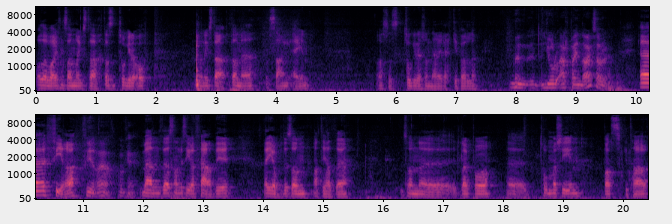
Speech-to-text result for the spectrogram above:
Og da var jeg sånn, når jeg startet, så tok jeg det opp Når jeg starta med sang én, og så tok jeg det sånn ned i rekkefølge. Men gjorde du alt på én dag, sa du? Eh, fire. Fire, ja. Ok. Men det er sånn, hvis jeg var ferdig Jeg jobbet sånn at jeg hadde sånn eh, Lagd på eh, trommemaskin, bass, gitar.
